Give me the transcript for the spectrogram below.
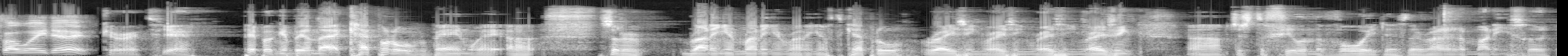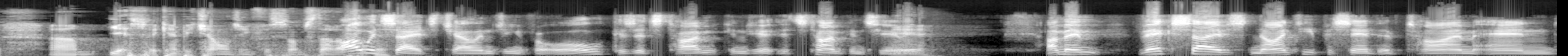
what we do. Correct. Yeah. People can be on that capital bandwagon, uh, sort of running and running and running after capital, raising, raising, raising, raising, uh, just to fill in the void as they run out of money. So, um, yes, it can be challenging for some startups. I would say it's challenging for all because it's time con- it's time consuming. Yeah. I mean, Vex saves ninety percent of time and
